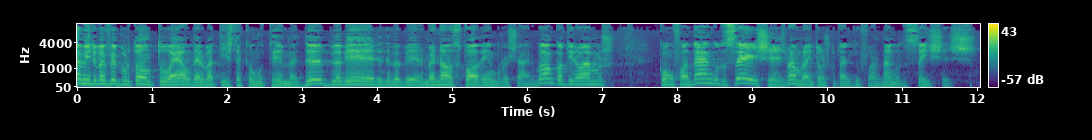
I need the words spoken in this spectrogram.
muito bem, foi portanto Helder Batista com o tema de beber, de beber, mas não se pode emborrachar. Bom, continuamos com o Fandango de Seixas. Vamos lá então escutar aqui o Fandango de Seixas.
